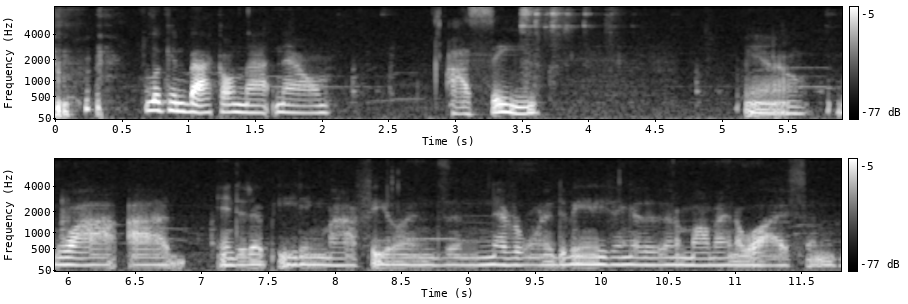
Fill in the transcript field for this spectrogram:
Looking back on that now, I see, you know, why I ended up eating my feelings and never wanted to be anything other than a mama and a wife. And,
